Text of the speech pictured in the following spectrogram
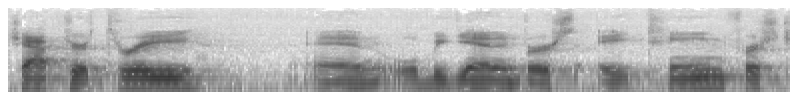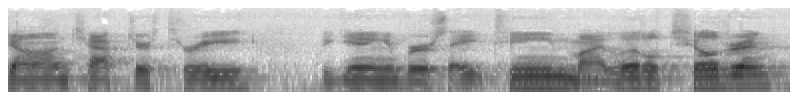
chapter 3, and we'll begin in verse 18. 1 John chapter 3, beginning in verse 18. My little children,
